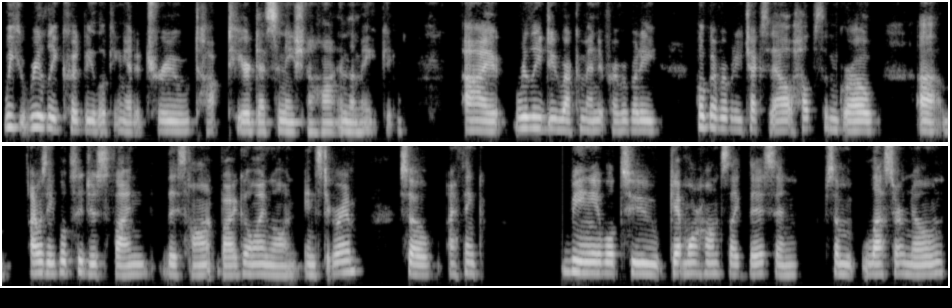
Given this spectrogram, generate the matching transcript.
we really could be looking at a true top tier destination haunt in the making. I really do recommend it for everybody. Hope everybody checks it out, helps them grow. Um, I was able to just find this haunt by going on Instagram. So I think being able to get more haunts like this and some lesser known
